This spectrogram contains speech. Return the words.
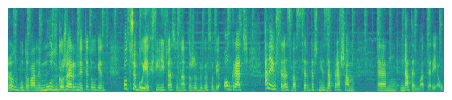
rozbudowany, mózgożerny tytuł, więc potrzebuję chwili czasu na to, żeby go sobie ograć, ale już teraz Was serdecznie zapraszam na ten materiał.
